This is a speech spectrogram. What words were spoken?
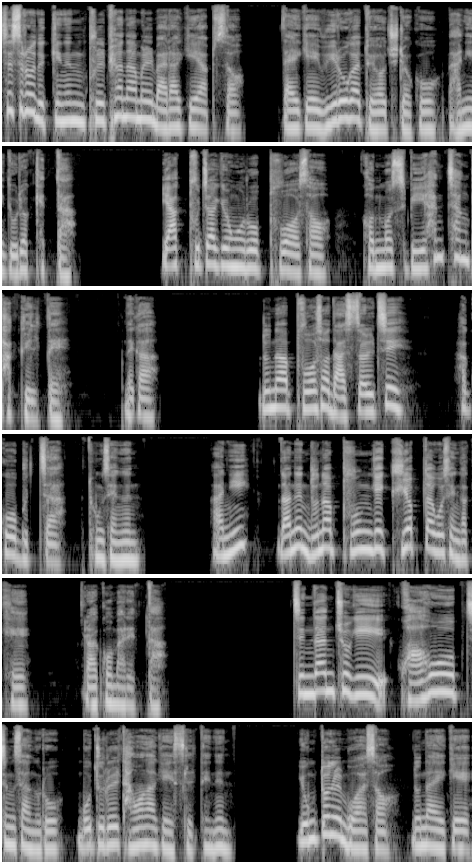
스스로 느끼는 불편함을 말하기에 앞서 나에게 위로가 되어 주려고 많이 노력했다. 약 부작용으로 부어서 겉모습이 한창 바뀔 때 내가 누나 부어서 낯설지? 하고 묻자 동생은 아니, 나는 누나 부은 게 귀엽다고 생각해. 라고 말했다. 진단 초기 과호흡 증상으로 모두를 당황하게 했을 때는 용돈을 모아서 누나에게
